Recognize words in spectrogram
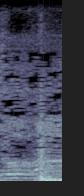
Johan.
